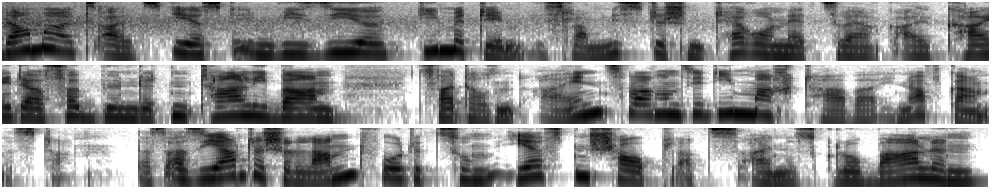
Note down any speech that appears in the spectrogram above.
Damals als erste im Visier die mit dem islamistischen Terrornetzwerk Al-Qaida verbündeten Taliban. 2001 waren sie die Machthaber in Afghanistan. Das asiatische Land wurde zum ersten Schauplatz eines globalen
